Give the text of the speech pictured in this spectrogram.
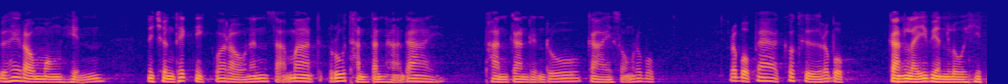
หรือให้เรามองเห็นในเชิงเทคนิคว่าเรานั้นสามารถรู้ทันตัณหาได้ ผ่านการเรียนรู้กายสองระบบ ระบบแรกก็คือระบบการไหลเวียนโลหิต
